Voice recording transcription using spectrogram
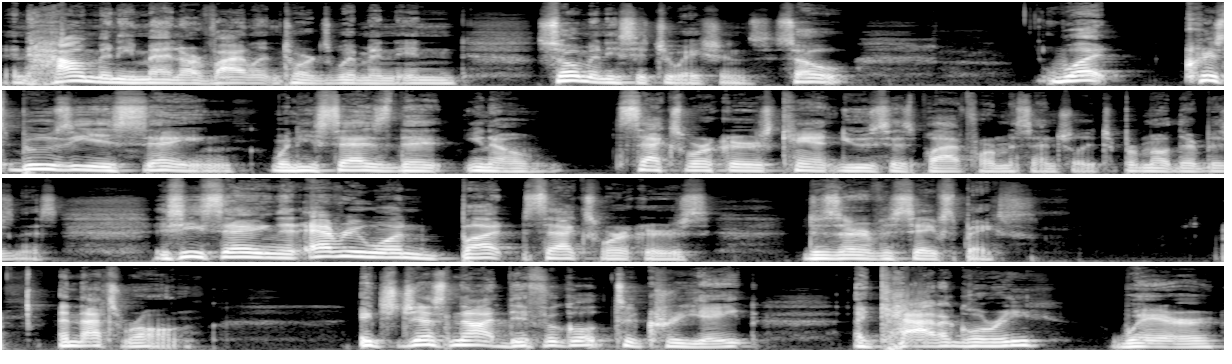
and how many men are violent towards women in so many situations. So what Chris Bouzy is saying when he says that, you know, sex workers can't use his platform essentially to promote their business is he saying that everyone but sex workers deserve a safe space. And that's wrong. It's just not difficult to create a category where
